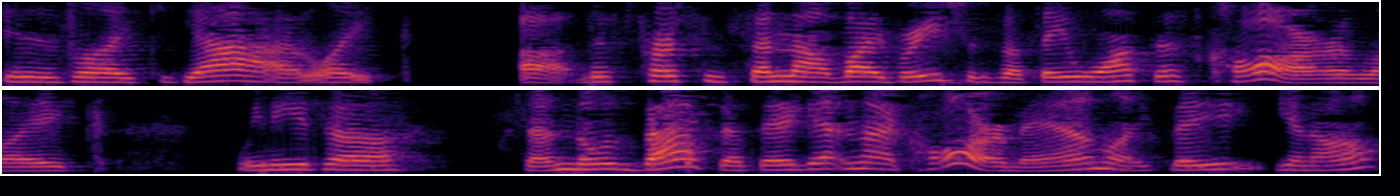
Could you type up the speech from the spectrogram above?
is like, yeah, like uh, this person sending out vibrations that they want this car. Like we need to send those back that they get in that car, man. Like they, you know,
